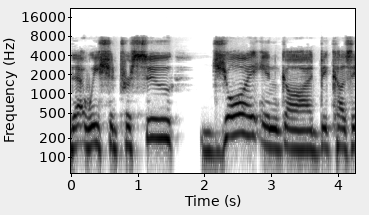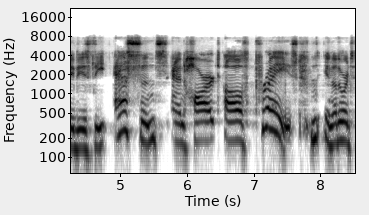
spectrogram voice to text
that we should pursue joy in God because it is the essence and heart of praise. In other words,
